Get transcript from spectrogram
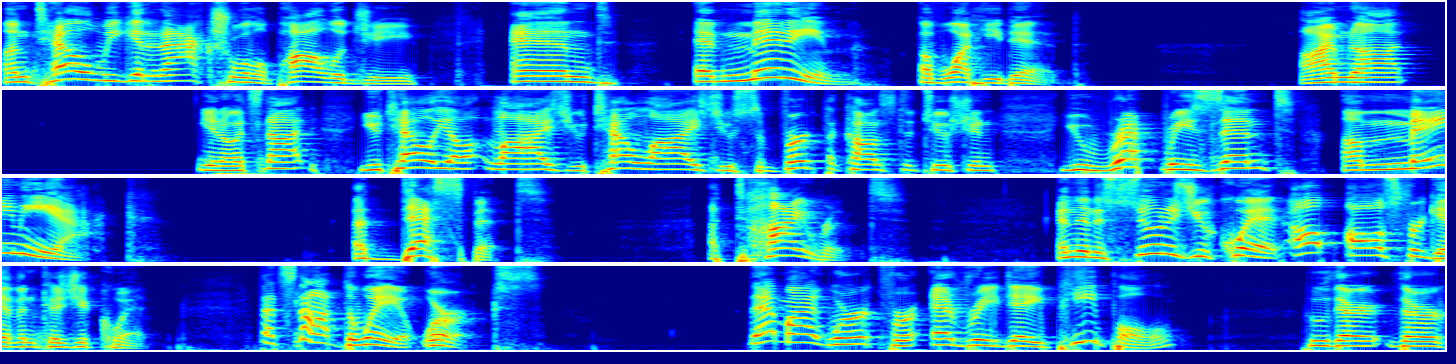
Until we get an actual apology and admitting of what he did, I'm not. You know, it's not you tell lies, you tell lies, you subvert the Constitution, you represent a maniac, a despot, a tyrant. And then as soon as you quit, oh, all's forgiven because you quit. That's not the way it works. That might work for everyday people who they're they're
